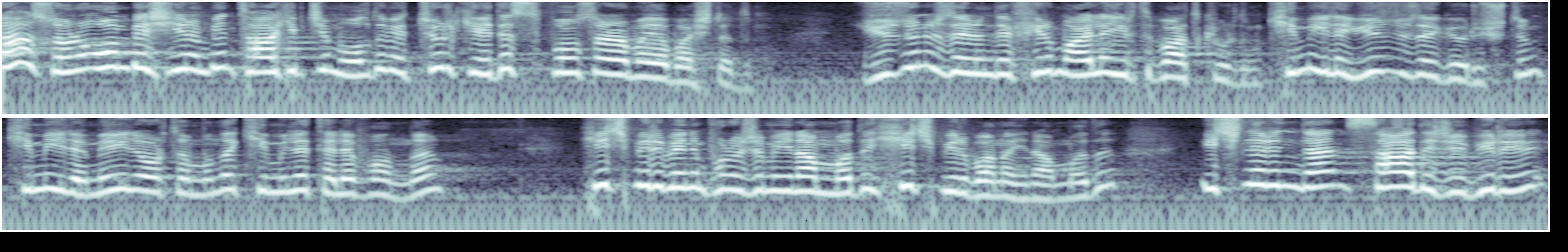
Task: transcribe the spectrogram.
Daha sonra 15-20 bin takipçim oldu ve Türkiye'de sponsor aramaya başladım. Yüzün üzerinde firmayla irtibat kurdum. Kimiyle yüz yüze görüştüm, kimiyle mail ortamında, kimiyle telefonla. Hiçbiri benim projeme inanmadı, hiçbir bana inanmadı. İçlerinden sadece biri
